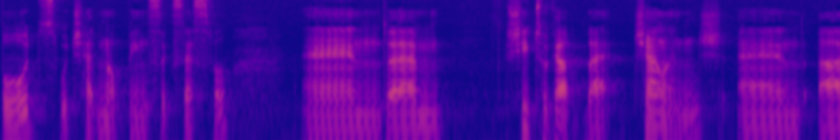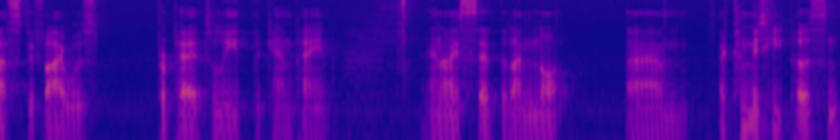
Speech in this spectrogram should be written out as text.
boards, which had not been successful. And um, she took up that challenge and asked if I was prepared to lead the campaign. And I said that I'm not um, a committee person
